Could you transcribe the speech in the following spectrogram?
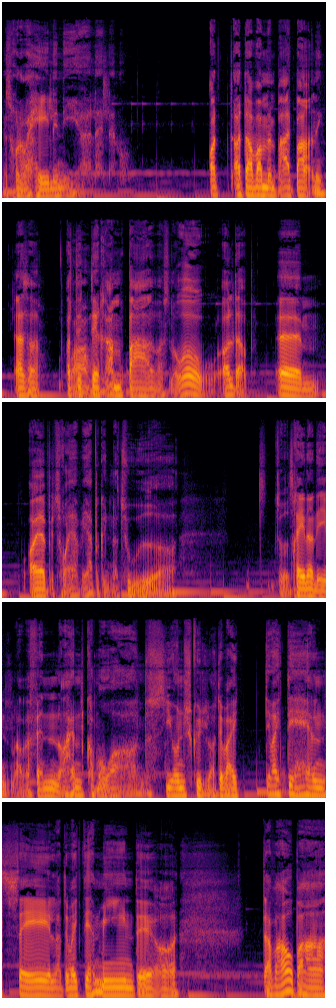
jeg tror, det var halenier eller et eller andet. Og, og der var man bare et barn, ikke? Altså, og Wow. det, det ramte bare, og var sådan, wow, hold op. Øhm, og jeg tror, jeg, jeg begyndte at tude, og du ved, træneren ind, og hvad fanden, og han kom over og siger undskyld, og det var ikke det, var ikke det han sagde, eller det var ikke det, han mente, og der var jo bare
